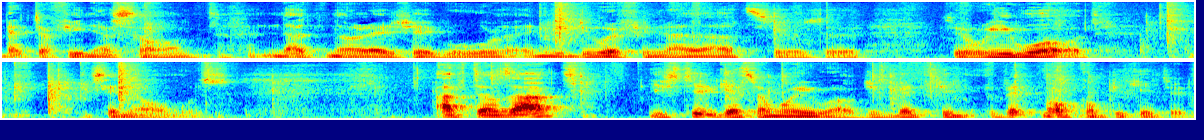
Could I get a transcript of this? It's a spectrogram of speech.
bit innocent, not knowledgeable, and you do everything like that. So the, the reward, is enormous. After that, you still get some reward. It's a bit, a bit more complicated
